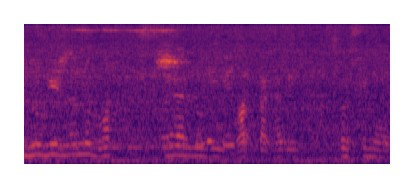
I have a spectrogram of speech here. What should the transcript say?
রুগীর জন্য ভর্তা রুগী ভর্তা খাবি সর্ষে নিয়ে?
